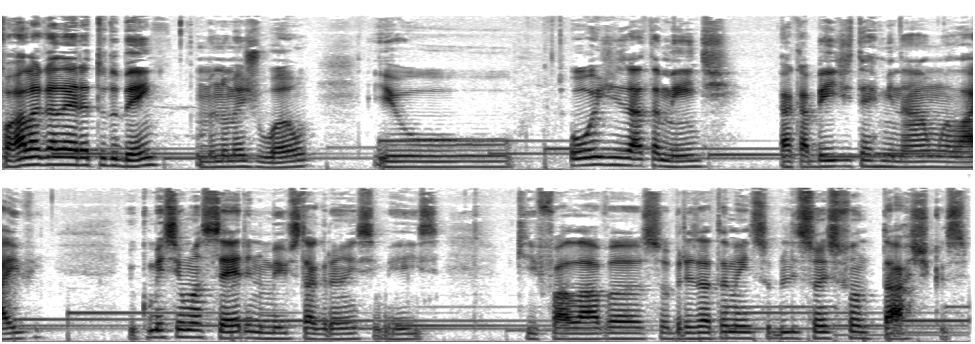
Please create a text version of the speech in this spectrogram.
Fala galera, tudo bem? Meu nome é João. Eu hoje exatamente acabei de terminar uma live. Eu comecei uma série no meu Instagram esse mês que falava sobre exatamente sobre lições fantásticas.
